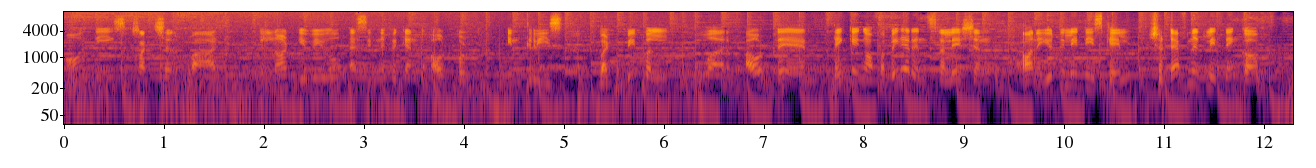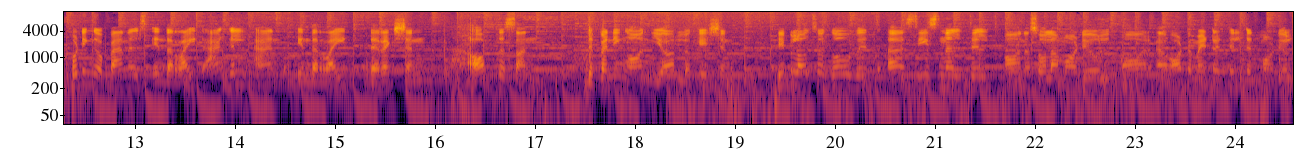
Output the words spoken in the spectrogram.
on the structure part will not give you a significant output increase. But people who are out there thinking of a bigger installation on a utility scale should definitely think of putting your panels in the right angle and in the right direction of the sun depending on your location. People also go with a seasonal tilt on a solar module or an automated tilted module,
